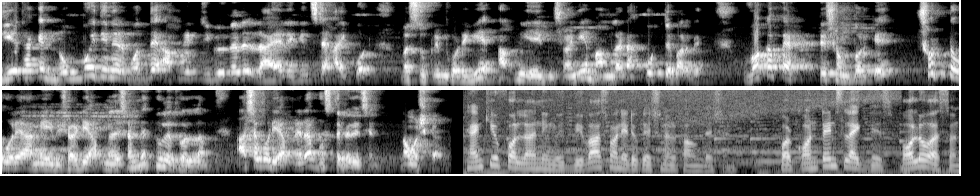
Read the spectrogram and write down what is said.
দিয়ে থাকে নব্বই দিনের মধ্যে আপনি ট্রিবিউনালের রায়ের এগেনস্টে হাইকোর্ট বা সুপ্রিম কোর্টে গিয়ে আপনি এই বিষয় নিয়ে মামলাটা করতে পারবেন। ওয়াকআপ অ্যাক্টের সম্পর্কে ছোট্ট করে আমি এই বিষয়টি আপনাদের সামনে তুলে ধরলাম। আশা করি আপনারা বুঝতে পেরেছেন। নমস্কার। Thank you for learning with Vivas One educational foundation for contents like this, follow us on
